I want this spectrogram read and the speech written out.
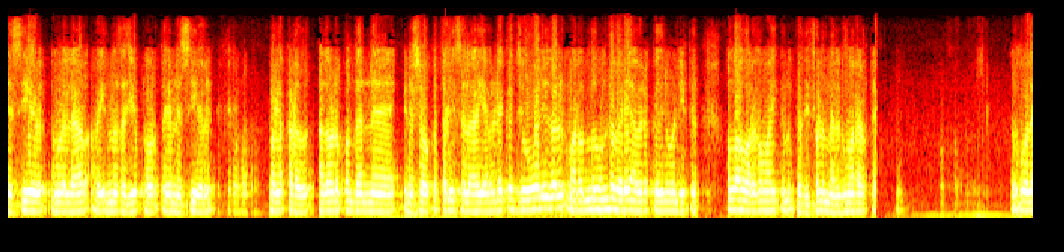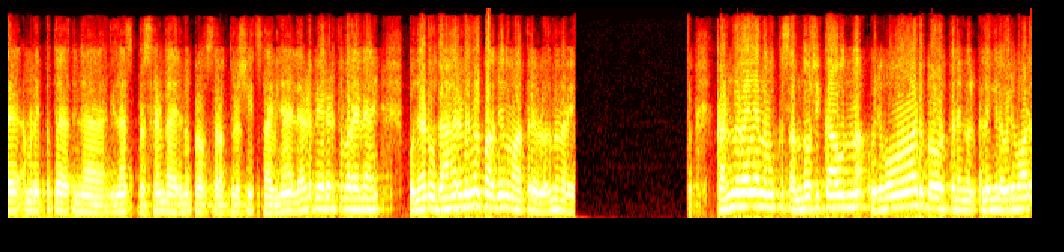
നസീർ നമ്മളെല്ലാം അറിയുന്ന സജീവ പ്രവർത്തകൻ നസീർ വള്ളക്കടവ്. അതോടൊപ്പം തന്നെ പിന്നെ ഷൗക്കത്ത് അലി സലാഹി അവരുടെയൊക്കെ ജോലികൾ മറന്നുകൊണ്ട് വരെ അവരൊക്കെ ഇതിനു വേണ്ടിയിട്ട് അള്ളാഹു അർഹമായിക്കുന്ന പ്രതിഫലം നൽകുമാറാവട്ടെ. അതുപോലെ നമ്മുടെ ഇപ്പോഴത്തെ പിന്നെ ജില്ലാ പ്രസിഡന്റ് ആയിരുന്നു പ്രൊഫസർ അബ്ദുൾ റഷീദ് സാഹിബ്. ഞാൻ എല്ലാവരുടെ പേരെടുത്ത് പറയല്ലേ ഒന്ന് രണ്ട് ഉദാഹരണങ്ങൾ പറഞ്ഞെന്ന് മാത്രമേ ഉള്ളൂ. എന്നറിയാം കണ്ണിറയാൻ നമുക്ക് സന്തോഷിക്കാവുന്ന ഒരുപാട് പ്രവർത്തനങ്ങൾ അല്ലെങ്കിൽ ഒരുപാട്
